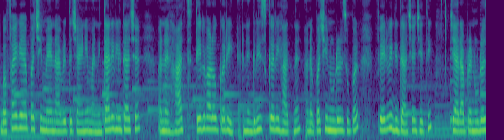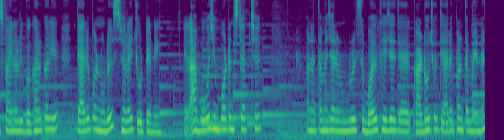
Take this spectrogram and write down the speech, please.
બફાઈ ગયા પછી મેં એને આવી રીતે ચાયણીમાં નિતારી લીધા છે અને હાથ તેલવાળો કરી અને ગ્રીસ કરી હાથને અને પછી નૂડલ્સ ઉપર ફેરવી દીધા છે, જેથી જ્યારે આપણે નૂડલ્સ ફાઇનલી વઘાર કરીએ, ત્યારે પણ નૂડલ્સ જરાય ચોટે નહીં. આ બહુ જ ઇમ્પોર્ટન્ટ સ્ટેપ છે. અને તમે જ્યારે નૂડલ્સ બોઇલ થઈ જાય ત્યારે કાઢો છો, ત્યારે પણ તમે એને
